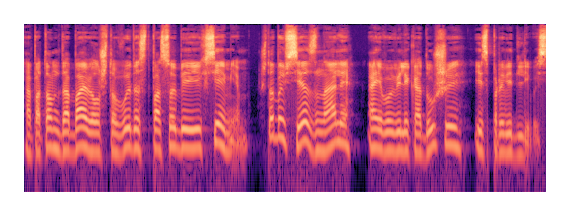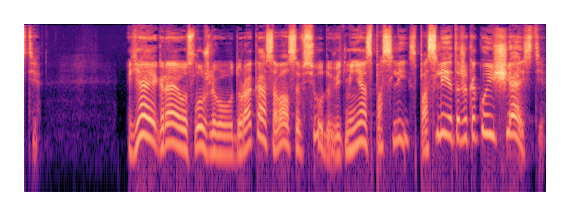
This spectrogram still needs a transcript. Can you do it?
а потом добавил, что выдаст пособие их семьям, чтобы все знали о его великодушии и справедливости. Я, играя услужливого дурака, совался всюду, ведь меня спасли. Спасли, это же какое счастье!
